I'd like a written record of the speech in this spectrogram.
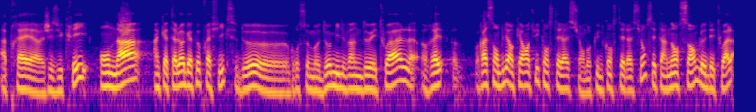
après Jésus-Christ, on a un catalogue à peu près fixe de, grosso modo, 1022 étoiles rassemblées en 48 constellations. Donc une constellation, c'est un ensemble d'étoiles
